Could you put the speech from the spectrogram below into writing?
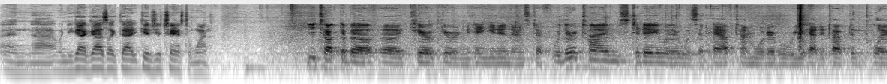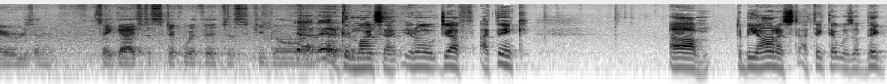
and uh, when you got guys like that, it gives you a chance to win. You talked about uh, character and hanging in there and stuff. Were there times today, whether it was at halftime or whatever, where you had to talk to the players and say, guys, just stick with it, just keep going? Yeah, they had a good mindset. You know, Jeff, I think, um, to be honest, I think that was a big,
